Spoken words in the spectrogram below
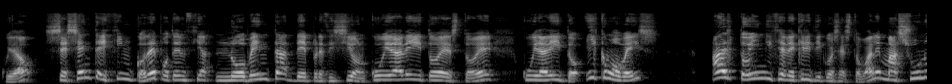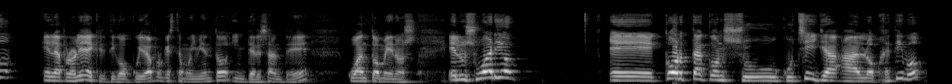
cuidado, 65 de potencia, 90 de precisión. Cuidadito esto, eh, cuidadito. Y como veis, alto índice de crítico es esto, ¿vale? Más uno en la probabilidad de crítico. Cuidado porque este movimiento interesante, ¿eh? Cuanto menos. El usuario eh, corta con su cuchilla al objetivo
